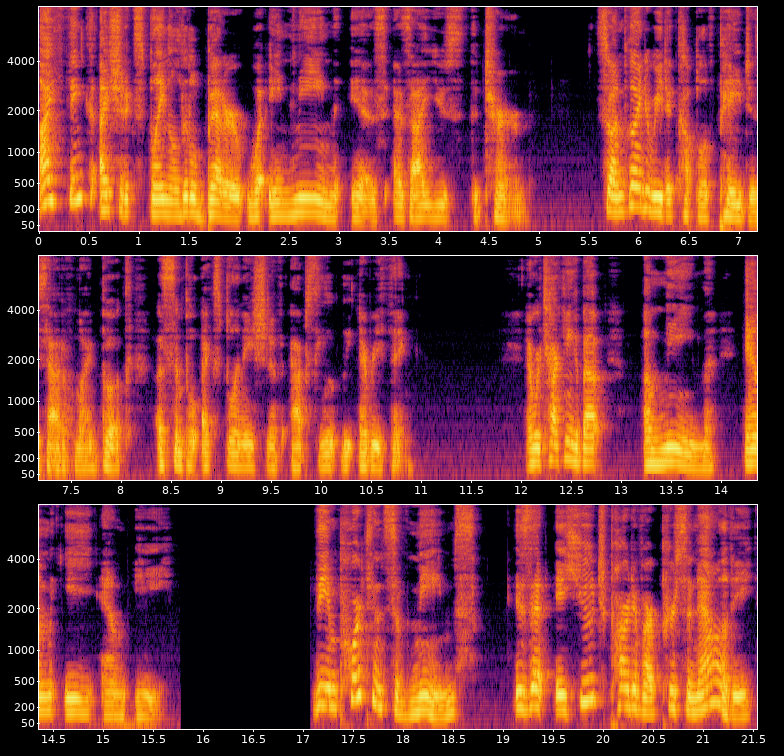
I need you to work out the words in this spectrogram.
I think I should explain a little better what a meme is as I use the term. So I'm going to read a couple of pages out of my book, A Simple Explanation of Absolutely Everything. And we're talking about a meme, M-E-M-E. The importance of memes is that a huge part of our personality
